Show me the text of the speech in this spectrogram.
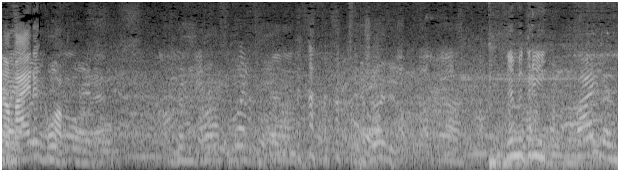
Naar mij de. Nummer 3. Weilen.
